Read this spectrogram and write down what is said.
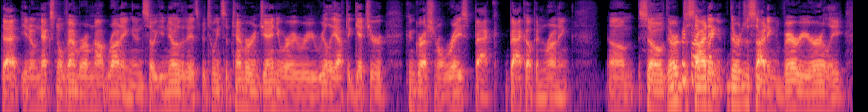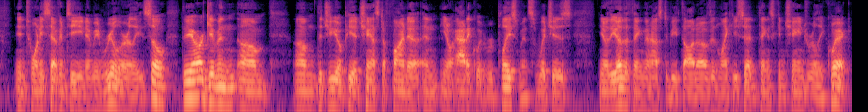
that you know next November I'm not running, and so you know that it's between September and January where you really have to get your congressional race back back up and running. Um, so they're Precisely. deciding they're deciding very early in 2017. I mean, real early. So they are given um, um, the GOP a chance to find a and you know adequate replacements, which is you know the other thing that has to be thought of. And like you said, things can change really quick.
